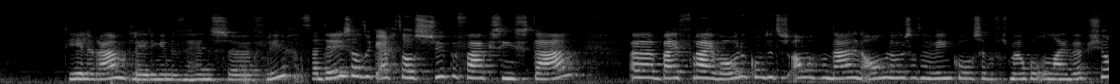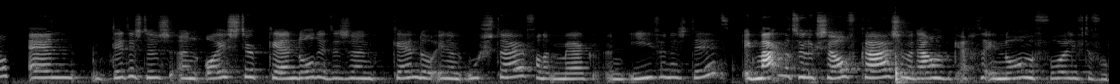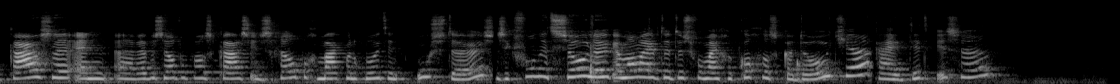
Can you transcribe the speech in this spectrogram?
de hele ramenkleding in de hens uh, vliegt. Nou, deze had ik echt al super vaak zien staan. Uh, bij Vrij Wonen komt het dus allemaal vandaan. In Almelo is dat een winkel. Ze hebben volgens mij ook een online webshop. En dit is dus een oyster candle. Dit is een candle in een oester. Van het merk Uneven is dit. Ik maak natuurlijk zelf kaarsen. Maar daarom heb ik echt een enorme voorliefde voor kaarsen. En uh, we hebben zelf ook wel eens kaarsen in schelpen gemaakt. Maar nog nooit in oesters. Dus ik vond dit zo leuk. En mama heeft het dus voor mij gekocht als cadeautje. Kijk, dit is hem.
